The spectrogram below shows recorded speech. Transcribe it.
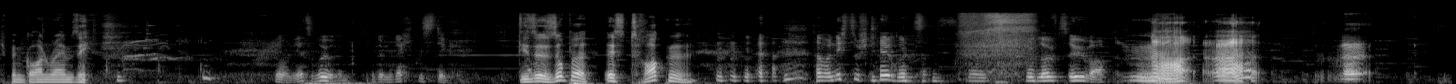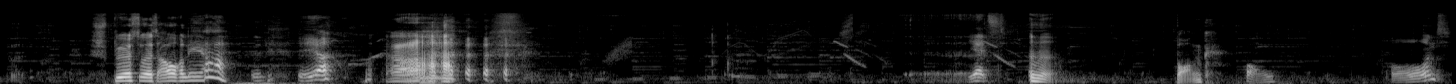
Ich bin Gordon Ramsay. So, und jetzt rühren mit dem rechten Stick. Diese Suppe ist trocken. Aber nicht zu schnell rühren, sonst, äh, sonst läuft's über. Spürst du es auch, Lea? Ja. Jetzt. Bonk. Bong. Und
